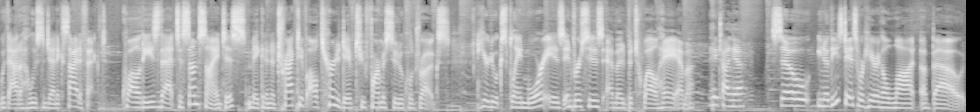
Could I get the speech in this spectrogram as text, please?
without a hallucinogenic side effect. Qualities that, to some scientists, make it an attractive alternative to pharmaceutical drugs. Here to explain more is Inverse's Emma Betuel. Hey, Emma. Hey, Tanya. So, you know, these days we're hearing a lot about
